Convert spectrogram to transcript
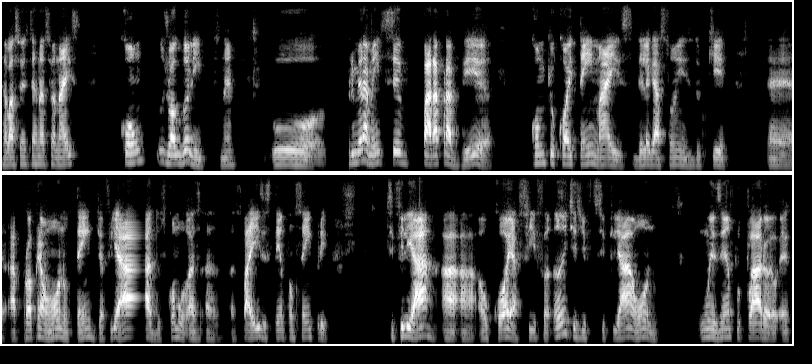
relações internacionais com os Jogos Olímpicos, né? O, primeiramente, você parar para ver como que o COI tem mais delegações do que é, a própria ONU tem de afiliados, como as, os países tentam sempre se filiar a, a, ao COI, à FIFA, antes de se filiar à ONU. Um exemplo claro é, é,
